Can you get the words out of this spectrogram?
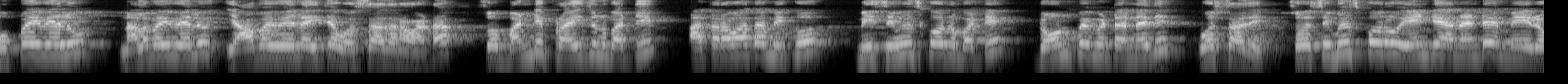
ముప్పై వేలు నలభై వేలు యాభై వేలు అయితే వస్తుంది అనమాట సో బండి ప్రైజ్ను బట్టి ఆ తర్వాత మీకు మీ సివిల్ స్కోర్ను బట్టి డౌన్ పేమెంట్ అనేది వస్తుంది. సో సివిల్ స్కోర్ ఏంటి అని అంటే మీరు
